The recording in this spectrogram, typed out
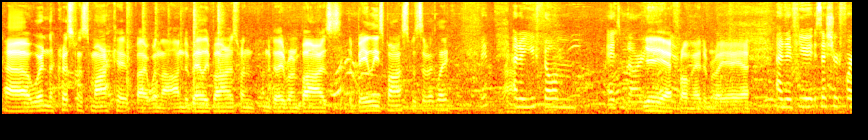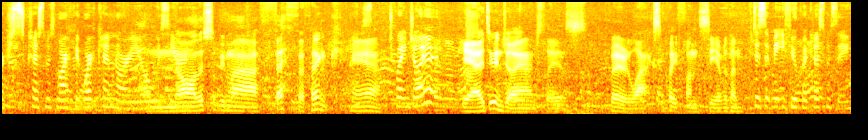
Uh, we're in the Christmas market by one of the Underbelly bars, one Underbelly run bars, the Bailey's bar specifically. Okay. And are you from Edinburgh? are you? Yeah, yeah, from Edinburgh, yeah, yeah. And if you is this your first Christmas market working, or are you always yeah. here? No, this will be my fifth, I think. Yeah. Do you quite enjoy it? Yeah, I do enjoy it actually. It's very relaxed and quite fun to see everything. Does it make you feel quite Christmassy?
